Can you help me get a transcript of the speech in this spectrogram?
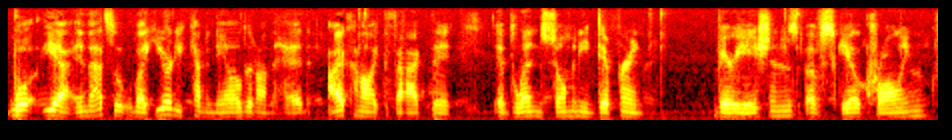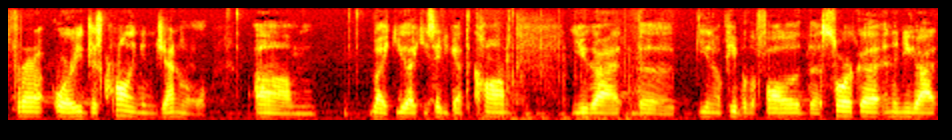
Well, yeah, and that's like you already kind of nailed it on the head. I kind of like the fact that it blends so many different variations of scale crawling for, or just crawling in general. Um, like you, like you said, you got the comp, you got the you know people that follow the SORRCA, and then you got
